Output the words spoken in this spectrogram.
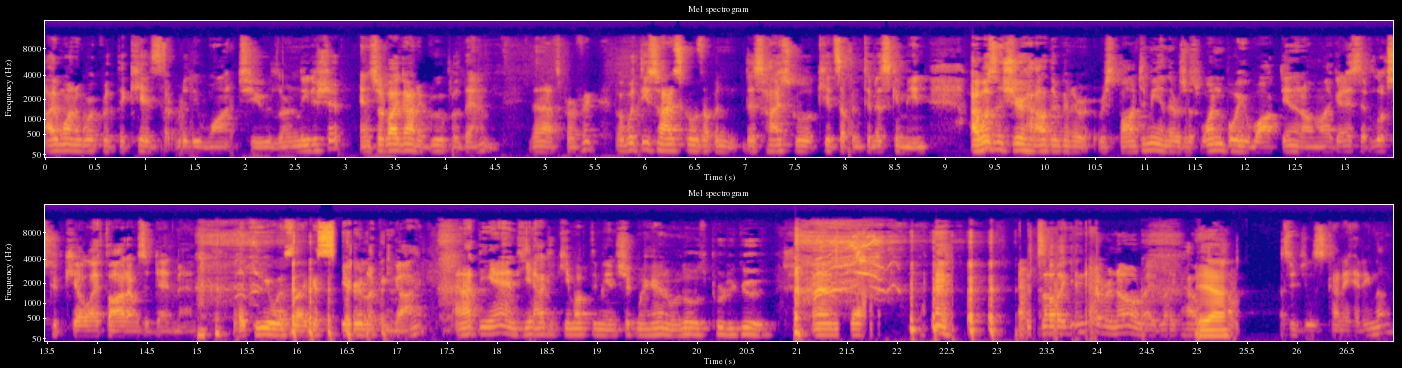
I want to work with the kids that really want to learn leadership, and so if I got a group of them. Then that's perfect. But with these high schools up in this high school kids up in Temiskaming, I wasn't sure how they were going to respond to me. And there was this one boy who walked in, and oh my goodness, if looks could kill, I thought I was a dead man. Like he was like a scary looking guy. And at the end, he actually came up to me and shook my hand and went, "That was pretty good." And, uh, and so you never know, right? Like how Yeah. Messages kind of hitting them.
